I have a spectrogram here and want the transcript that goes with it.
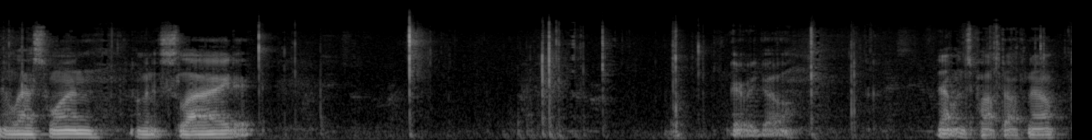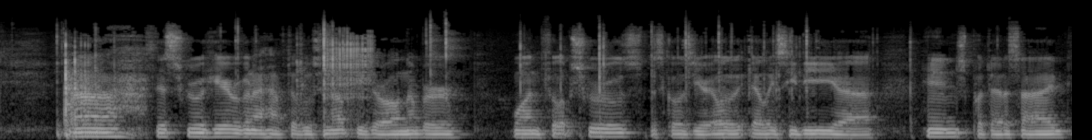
and the last one I'm going to slide it there we go that one's popped off now uh, this screw here we're to have to loosen up these are all number one Phillips screws this goes to your LCD uh, hinge, put that aside.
